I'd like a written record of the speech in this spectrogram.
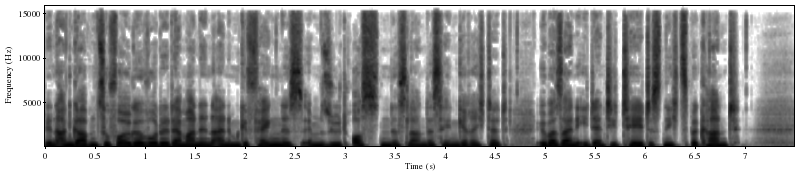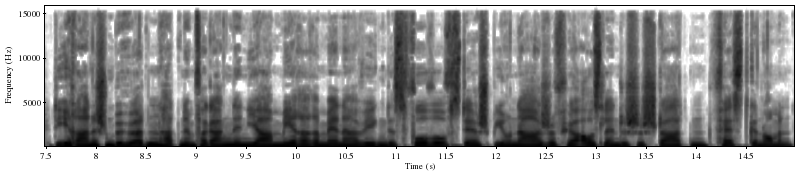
Den Angaben zufolge wurde der Mann in einem Gefängnis im Südosten des Landes hingerichtet. Über seine Identität ist nichts bekannt. Die iranischen Behörden hatten im vergangenen Jahr mehrere Männer wegen des Vorwurfs der Spionage für ausländische Staaten festgenommen.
